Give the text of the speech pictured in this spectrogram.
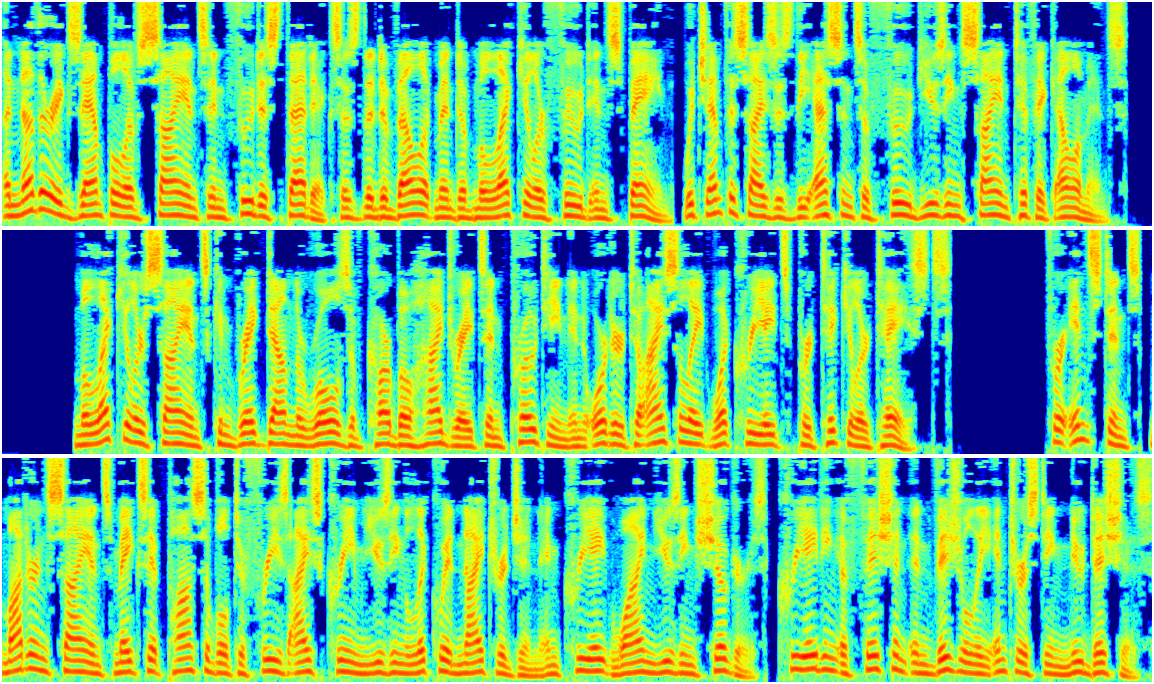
Another example of science in food aesthetics is the development of molecular food in Spain, which emphasizes the essence of food using scientific elements. Molecular science can break down the roles of carbohydrates and protein in order to isolate what creates particular tastes. For instance, modern science makes it possible to freeze ice cream using liquid nitrogen and create wine using sugars, creating efficient and visually interesting new dishes.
